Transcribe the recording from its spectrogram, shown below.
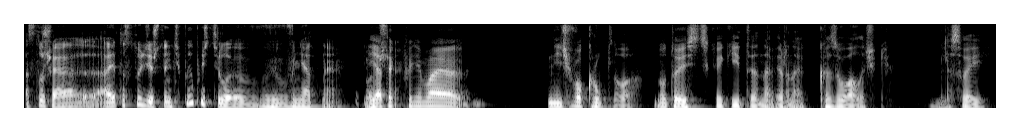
А слушай, а, а эта студия что-нибудь выпустила внятное? Я вообще? так понимаю, ничего крупного. Ну, то есть какие-то, наверное, казуалочки для своей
